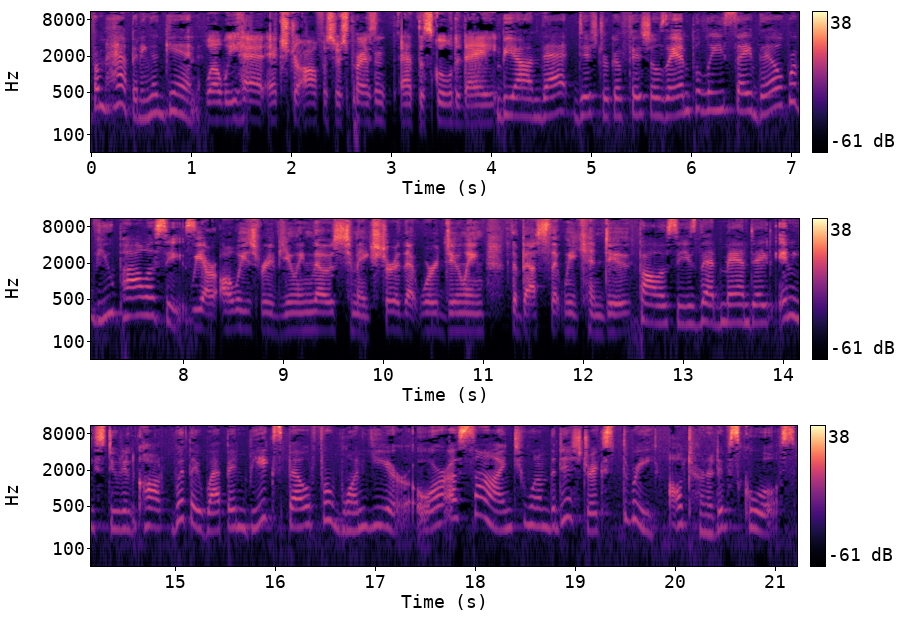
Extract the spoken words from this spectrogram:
from happening again. Well, we had extra officers present at the school today. Beyond that, district officials and police say they'll review policies. We are always reviewing those to make sure that we're doing the best that we can do. Policies that mandate any student caught with a weapon be expelled for one year or assigned to one of the district's three alternative schools.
